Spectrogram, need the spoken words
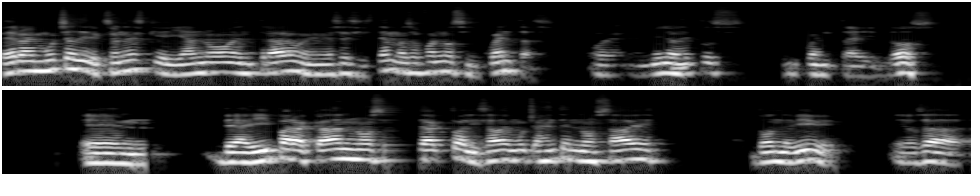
Pero hay muchas direcciones que ya no entraron en ese sistema. Eso fue en los 50, o en 1952. de ahí para acá no se ha actualizado y mucha gente no sabe dónde vive. o sea,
